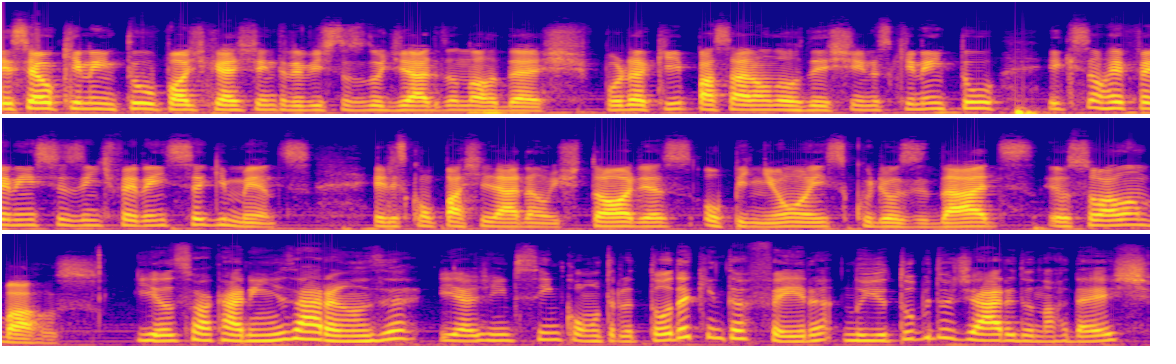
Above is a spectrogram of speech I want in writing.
Esse é o Que Nem Tu, podcast de entrevistas do Diário do Nordeste. Por aqui passaram nordestinos que nem tu e que são referências em diferentes segmentos. Eles compartilharão histórias, opiniões, curiosidades. Eu sou Alan Barros. E eu sou a Karine Zaranza e a gente se encontra toda quinta-feira no YouTube do Diário do Nordeste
